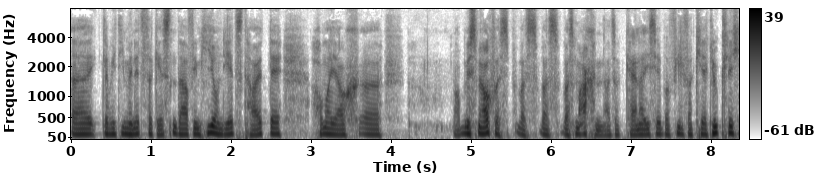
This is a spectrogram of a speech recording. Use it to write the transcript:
äh, glaube ich, die man nicht vergessen darf. Im Hier und Jetzt heute haben wir ja auch äh, müssen wir auch was, was, was, was machen. Also keiner ist ja über viel Verkehr glücklich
